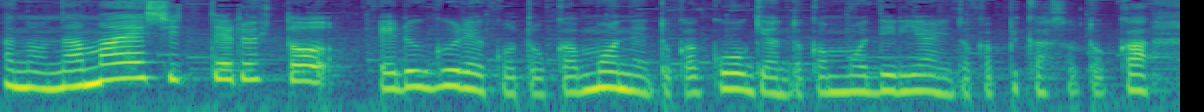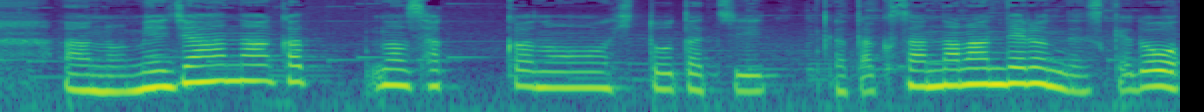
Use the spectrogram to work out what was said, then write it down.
あの名前知ってる人エル・グレコとかモネとかゴーギャンとかモディリアーニとかピカソとかあのメジャーなかの作家の人たちがたくさん並んでるんですけど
